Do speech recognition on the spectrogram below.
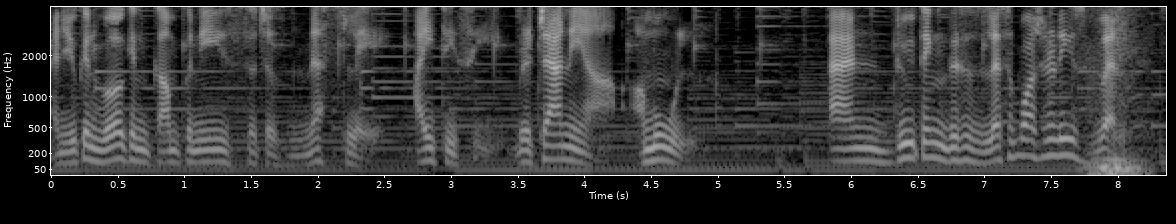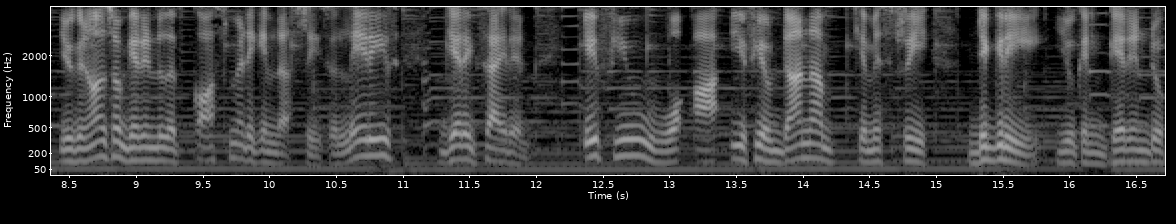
and you can work in companies such as Nestle, ITC, Britannia, Amul. And do you think this is less opportunities? Well, you can also get into the cosmetic industry. So, ladies, get excited. If you are, if you have done a chemistry degree, you can get into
